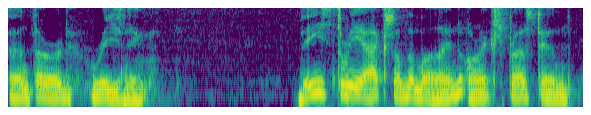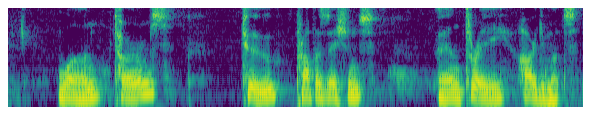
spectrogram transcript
And third, reasoning. These three acts of the mind are expressed in one, terms, two, propositions, and three, arguments.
